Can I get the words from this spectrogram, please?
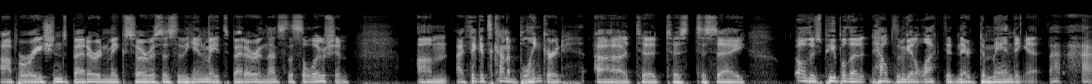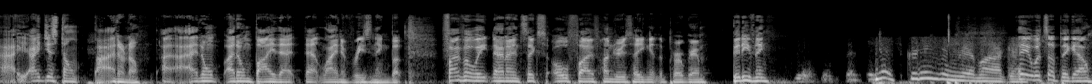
operations better and make services to the inmates better and that's the solution. Um, i think it's kind of blinkered uh, to to to say oh, there's people that helped them get elected and they're demanding it. I, I, I just don't, I don't know. I, I, don't, I don't buy that, that line of reasoning, but 508-996-0500 is how you get in the program. Good evening. Yes, good evening there, Mark. Hey, what's up, Big Al?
